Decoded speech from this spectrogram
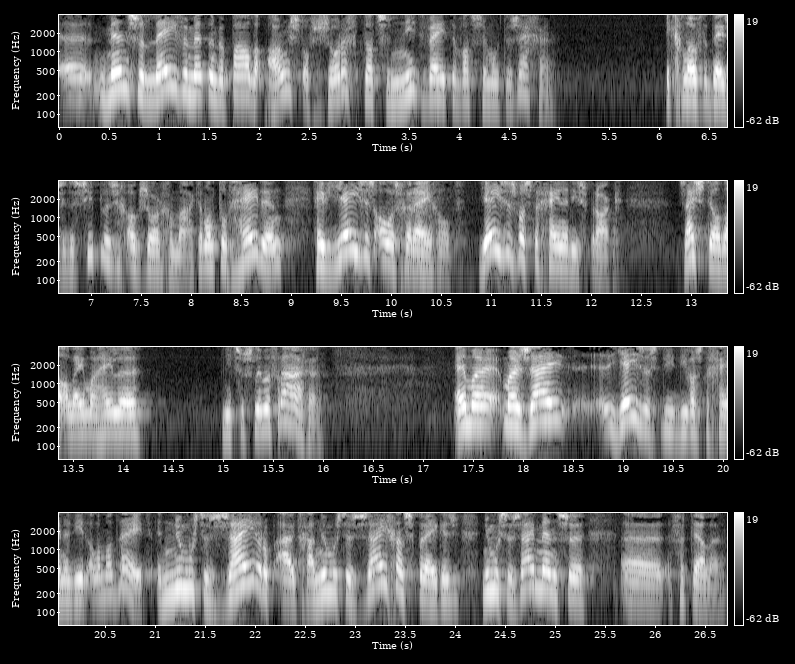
uh, mensen leven met een bepaalde angst of zorg dat ze niet weten wat ze moeten zeggen. Ik geloof dat deze discipelen zich ook zorgen maakten. Want tot heden heeft Jezus alles geregeld. Jezus was degene die sprak. Zij stelden alleen maar hele niet zo slimme vragen. En maar, maar Jezus, die, die was degene die het allemaal deed. En nu moesten zij erop uitgaan, nu moesten zij gaan spreken, dus nu moesten zij mensen uh, vertellen.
